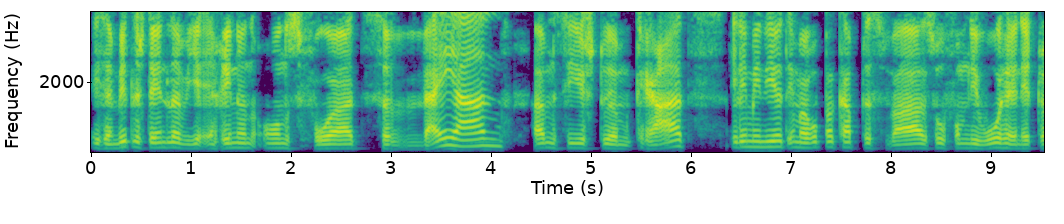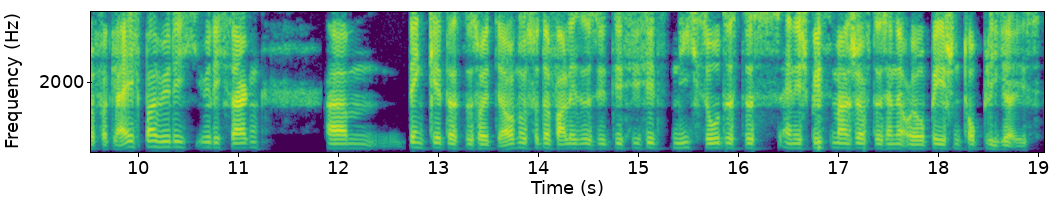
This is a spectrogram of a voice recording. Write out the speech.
ist ein Mittelständler. Wir erinnern uns vor zwei Jahren haben sie Sturm Graz eliminiert im Europacup. Das war so vom Niveau her in etwa vergleichbar, würde ich, würde ich sagen. Ähm, denke, dass das heute auch noch so der Fall ist. Also das ist jetzt nicht so, dass das eine Spitzenmannschaft aus einer europäischen Top-Liga ist,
